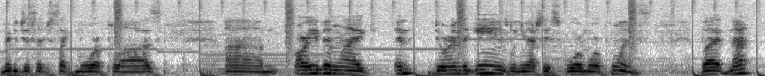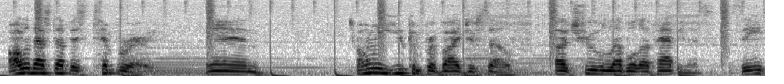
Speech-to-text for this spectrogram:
Maybe just just like more applause, um, or even like in, during the games when you actually score more points. But not all of that stuff is temporary, and only you can provide yourself a true level of happiness. See,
